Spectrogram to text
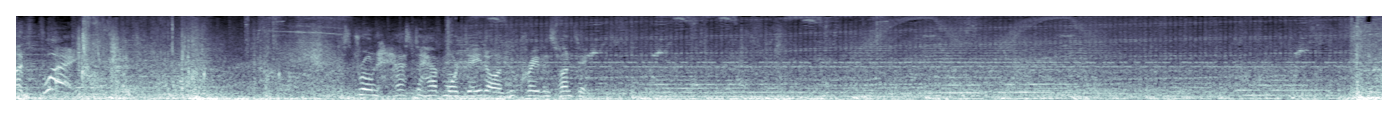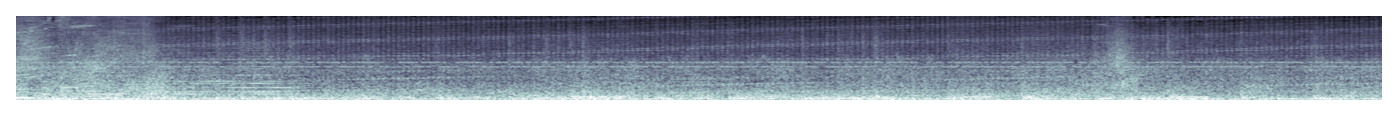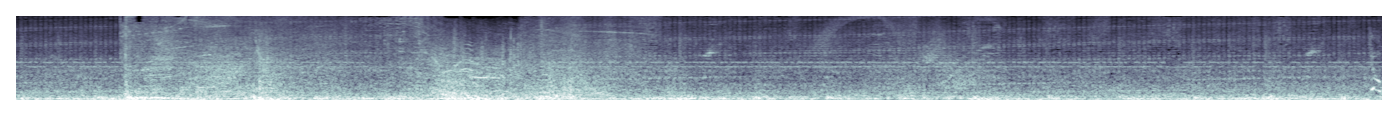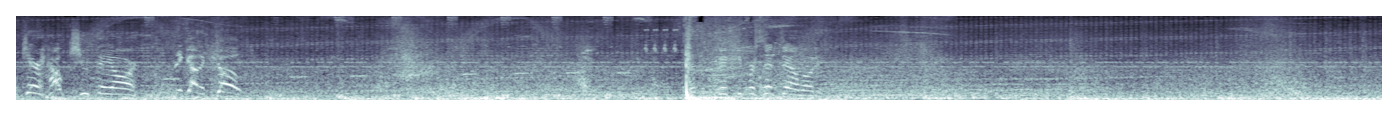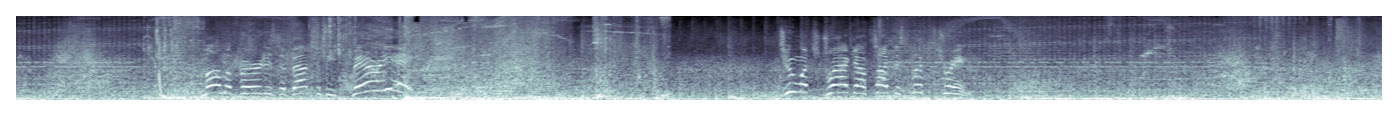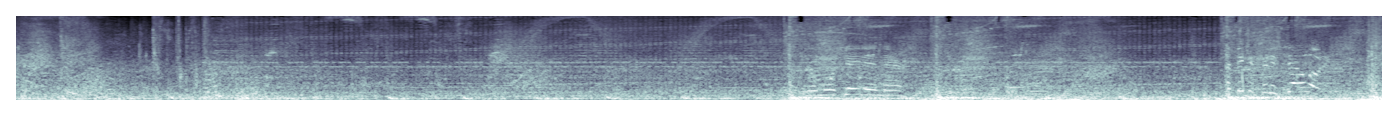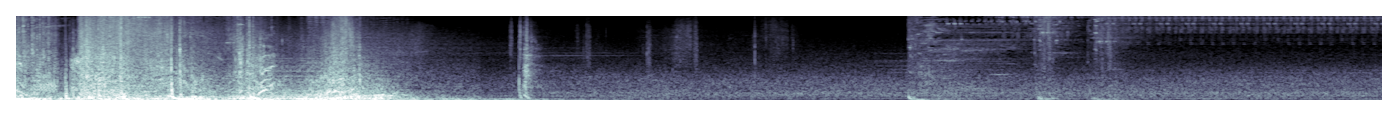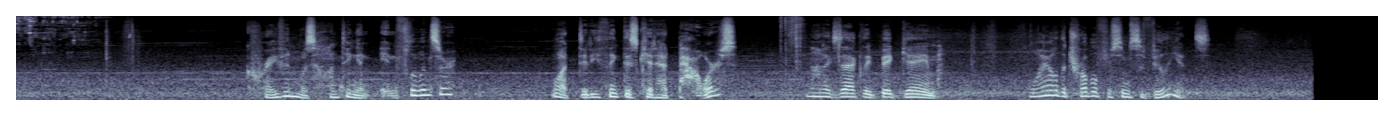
Let's play! This drone has to have more data on who Kraven's hunting. Don't care how cute they are! They gotta go! That's 50% downloaded. Mama Bird is about to be very angry! Too much drag outside the slipstream! Data in there. I think it finished downloading. Kraven was hunting an influencer? What, did he think this kid had powers? Not exactly big game. Why all the trouble for some civilians?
